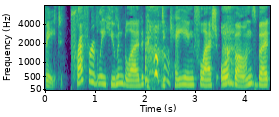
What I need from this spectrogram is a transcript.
bait, preferably human blood, decaying flesh, or bones. But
